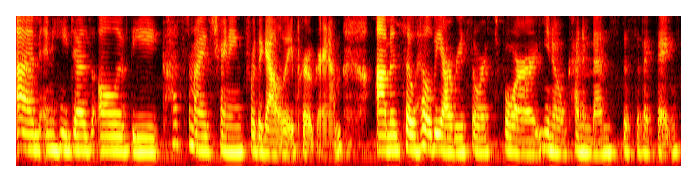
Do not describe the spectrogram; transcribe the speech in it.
um, and he does all of the customized training for the Galloway program. Um, and so he'll be our resource for, you know, kind of men's specific things.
